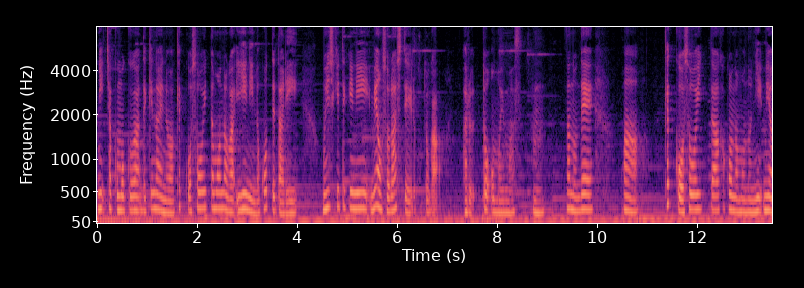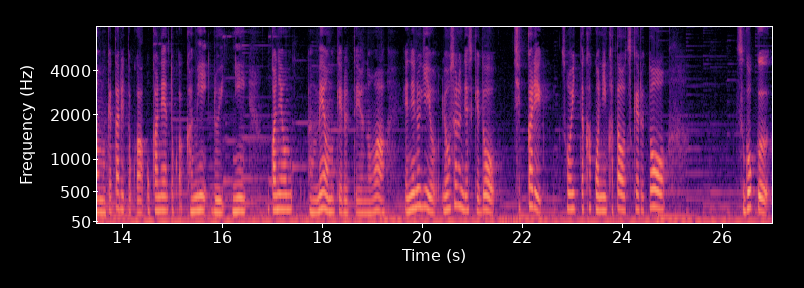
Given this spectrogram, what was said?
に着目ができないのは結構そういったものが家に残ってたり無意識的に目をそらしていることがあると思います。うん、なのでまあ結構そういった過去のものに目を向けたりとかお金とか紙類にお金を目を向けるっていうのはエネルギーを要するんですけどしっかりそういった過去に型をつけるとすごく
